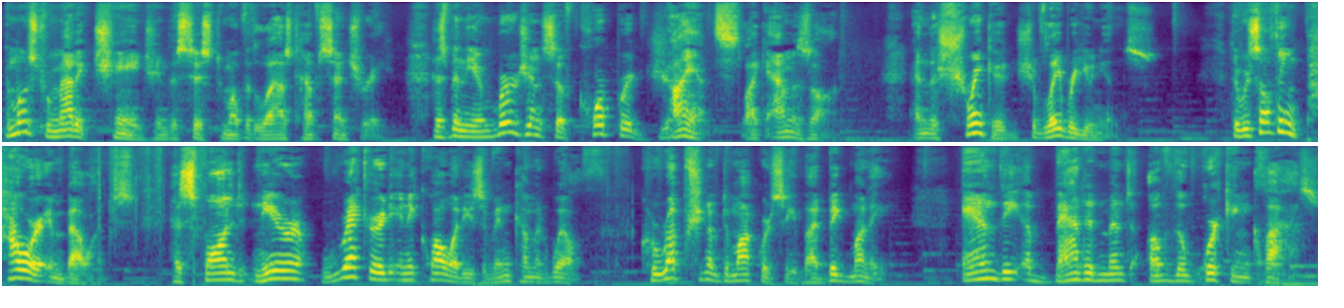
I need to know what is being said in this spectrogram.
The most dramatic change in the system over the last half century has been the emergence of corporate giants like Amazon and the shrinkage of labor unions. The resulting power imbalance has spawned near record inequalities of income and wealth, corruption of democracy by big money, and the abandonment of the working class.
